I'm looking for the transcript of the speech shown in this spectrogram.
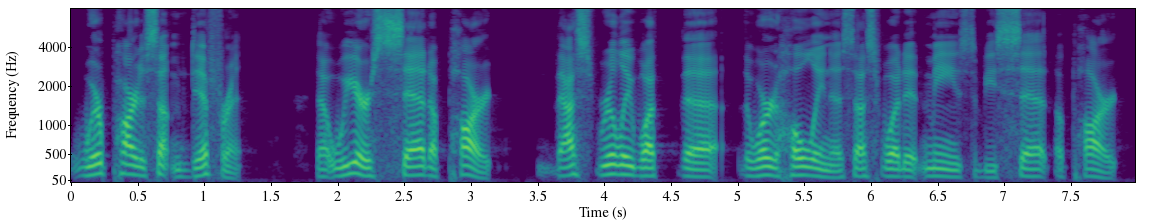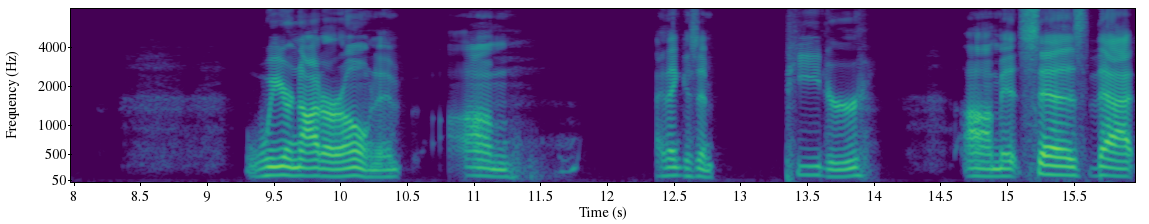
we're part of something different, that we are set apart. That's really what the, the word holiness, that's what it means to be set apart we are not our own. And, um, I think it's in Peter. Um, it says that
